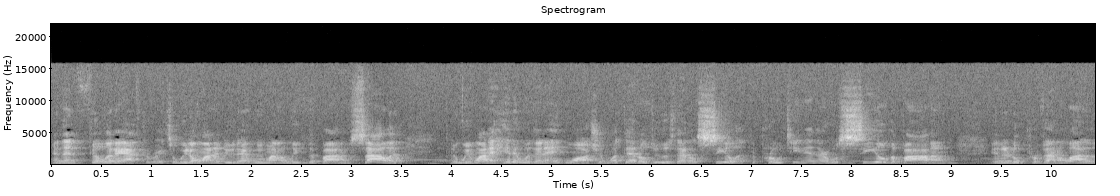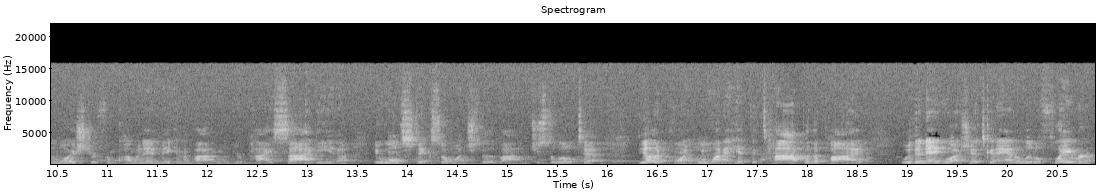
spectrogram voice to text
and then fill it after, right? So we don't want to do that. We want to leave the bottom solid and we want to hit it with an egg wash and what that'll do is that'll seal it. The protein in there will seal the bottom and it'll prevent a lot of the moisture from coming in, making the bottom of your pie soggy. You know, it won't stick so much to the bottom. Just a little tip. The other point, we want to hit the top of the pie with an egg wash. That's going to add a little flavor.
